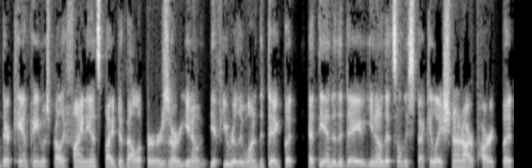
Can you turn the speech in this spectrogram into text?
their campaign was probably financed by developers, or you know, if you really wanted to dig. But at the end of the day, you know, that's only speculation on our part. But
